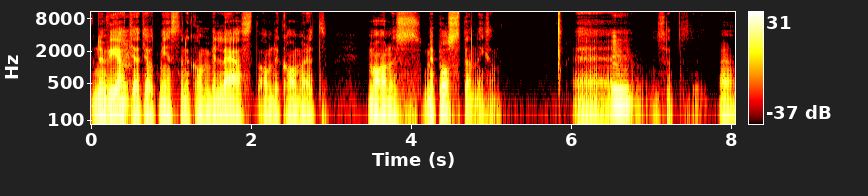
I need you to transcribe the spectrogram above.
nu vet jag att jag åtminstone kommer bli läst om det kommer ett manus med posten. Liksom. Eh, Mm. så att, ja.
